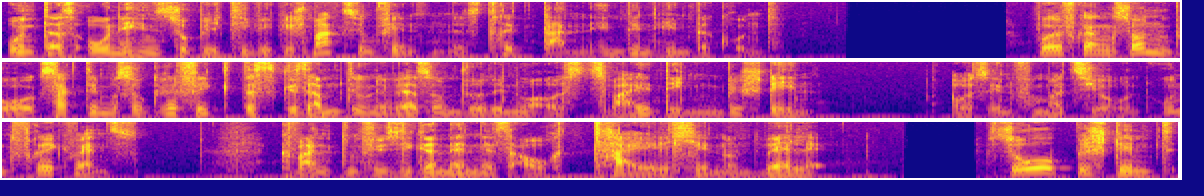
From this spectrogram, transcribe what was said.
Und das ohnehin subjektive Geschmacksempfinden, das tritt dann in den Hintergrund. Wolfgang Sonnenburg sagt immer so griffig, das gesamte Universum würde nur aus zwei Dingen bestehen. Aus Information und Frequenz. Quantenphysiker nennen es auch Teilchen und Welle. So bestimmt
